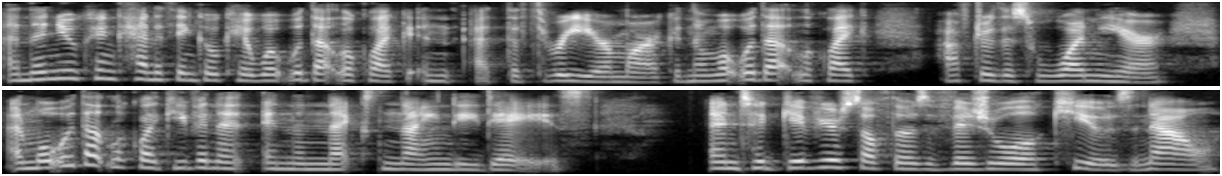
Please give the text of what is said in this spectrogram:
and then you can kind of think, okay, what would that look like in, at the three year mark? And then what would that look like after this one year? And what would that look like even in, in the next 90 days? And to give yourself those visual cues. Now,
